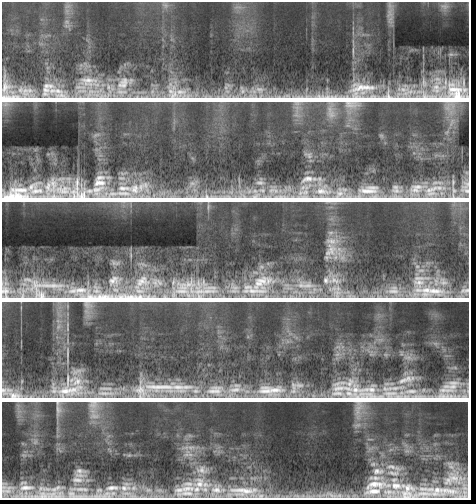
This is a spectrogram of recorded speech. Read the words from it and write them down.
І в чому справа була по цьому по суду? Ви Цим всім людям як було? як? Значить, Снятинський суд під керівництвом е, та справа е, була е, Калиновським. Калиновський е, верніше, прийняв рішення, що е, цей чоловік мав сидіти три роки криміналу. З трьох років криміналу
